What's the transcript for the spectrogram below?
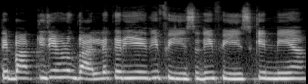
ਤੇ ਬਾਕੀ ਜੇ ਹੁਣ ਗੱਲ ਕਰੀਏ ਇਹਦੀ ਫੀਸ ਦੀ, ਫੀਸ ਕਿੰਨੀ ਆ?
